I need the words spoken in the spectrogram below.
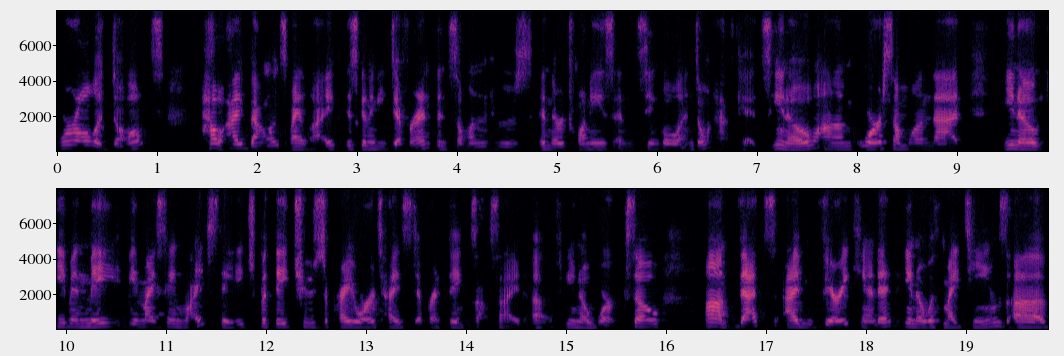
we're all adults how I balance my life is going to be different than someone who's in their 20s and single and don't have kids, you know, um, or someone that, you know, even may be in my same life stage, but they choose to prioritize different things outside of, you know, work. So um, that's, I'm very candid, you know, with my teams of,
